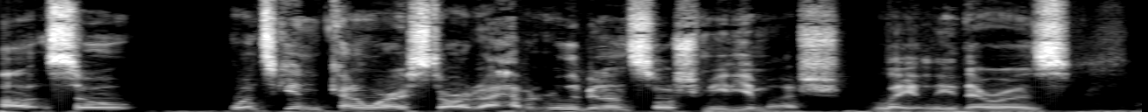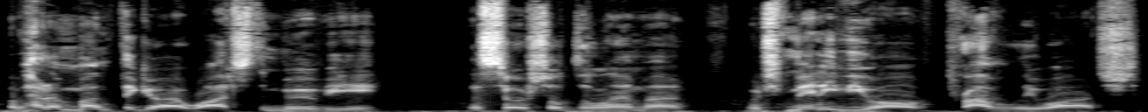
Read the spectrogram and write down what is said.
Uh, so, once again, kind of where I started, I haven't really been on social media much lately. There was about a month ago, I watched the movie The Social Dilemma, which many of you all have probably watched.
